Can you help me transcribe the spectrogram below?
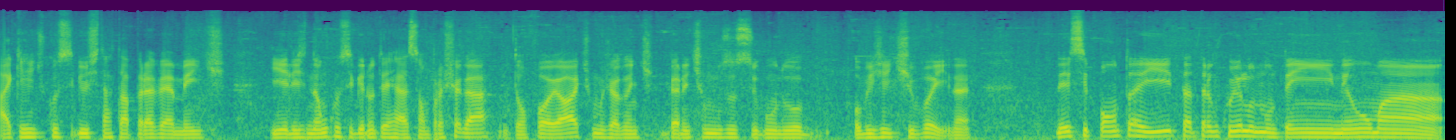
Aqui a gente conseguiu startar previamente e eles não conseguiram ter reação pra chegar. Então foi ótimo, já garantimos o segundo objetivo aí, né? Nesse ponto aí tá tranquilo, não tem nenhuma...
